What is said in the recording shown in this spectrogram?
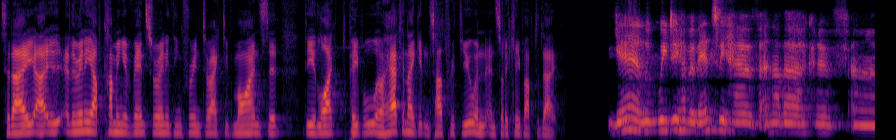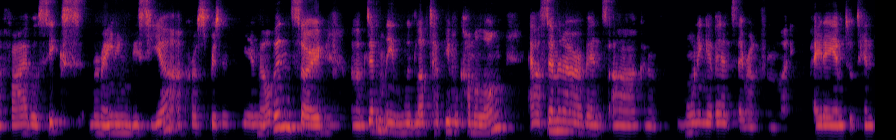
today. Uh, are there any upcoming events or anything for Interactive Minds that, that you'd like people, or how can they get in touch with you and, and sort of keep up to date? Yeah, look, we do have events. We have another kind of uh, five or six remaining this year across Brisbane and Melbourne. So um, definitely would love to have people come along. Our seminar events are kind of morning events. They run from like 8 a.m. till 10:30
